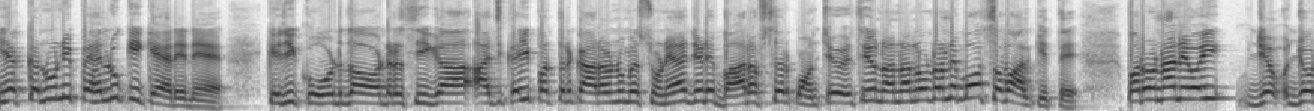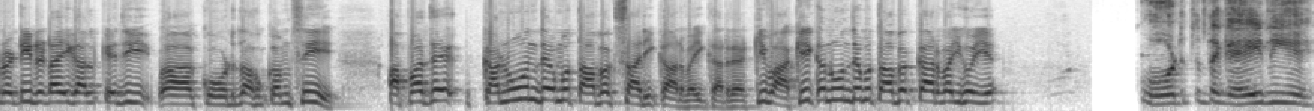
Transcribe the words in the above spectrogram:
ਜਾਂ ਕਾਨੂੰਨੀ ਪਹਿਲੂ ਕੀ ਕਹਿ ਰਹੇ ਨੇ? ਕਿ ਜੀ ਕੋਰਟ ਦਾ ਆਰਡਰ ਸੀਗਾ। ਅੱਜ ਕਈ ਪੱਤਰਕਾਰਾਂ ਨੂੰ ਮੈਂ ਸੁਣਿਆ, ਜਿਹੜੇ ਬਾਰ ਅਫਸਰ ਪਹੁੰਚੇ ਹੋਏ ਸੀ, ਉਹਨਾਂ ਨਾਲ ਉਹਨਾਂ ਨੇ ਬਹੁਤ ਸਵਾਲ ਕੀਤੇ। ਪਰ ਉਹਨਾਂ ਨੇ ਉਹੀ ਜੋ ਰਟੀ ਰਟਾਈ ਗੱਲ ਕਿ ਜੀ ਕੋਰਟ ਦਾ ਹੁਕਮ ਸੀ, ਆਪਾਂ ਤੇ ਕਾਨੂੰਨ ਦੇ ਮੁਤਾਬਕ ਸਾਰੀ ਕਾਰਵਾਈ ਕਰ ਰਹੇ ਹਾਂ। ਕਿ ਵਾਕਈ ਕਾਨੂੰਨ ਦੇ ਮੁਤਾਬਕ ਕਾਰਵਾਈ ਹੋਈ ਹੈ? ਕੋਰਟ 'ਚ ਤਾਂ ਗਏ ਹੀ ਨਹੀਂ ਇਹ।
